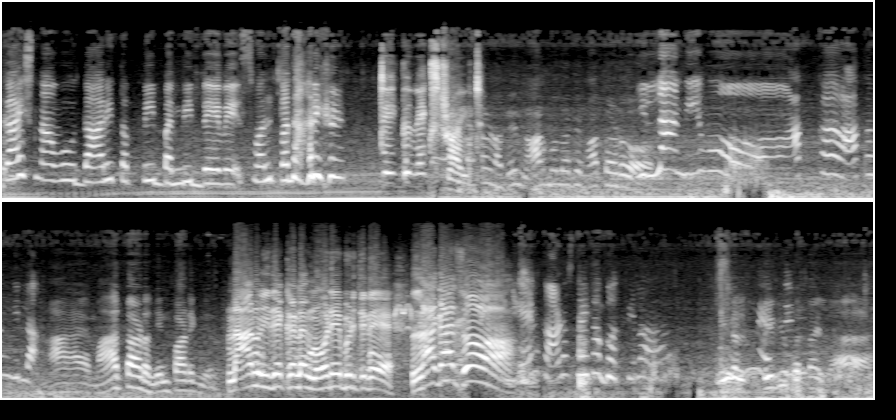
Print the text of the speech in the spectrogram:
ಗಾಯ್ಸ್ ನಾವು ದಾರಿ ತಪ್ಪಿ ಬಂದಿದ್ದೇವೆ. ಸ್ವಲ್ಪ ದಾರಿ ನಾರ್ಮಲ್ ಆಗಿ ಮಾತಾಡು. ಇಲ್ಲ ನೀವು ಅಕ್ಕ ಹಾಕಂಗಿಲ್ಲ. ಆ, ಮಾತಾಡು ನಿನ್ ಪಾಡಿಗೆ ನೀನು. ನಾನು ಇದೇ ಕಣ್ಣಾಗ ನೋಡೇ ಬಿಡ್ತೀನಿ. ಲಗಾಸು! ಏನ್ ಕಾಣಿಸ್ತೈತೋ ಗೊತ್ತಿಲ್ಲ. ನಿಂಗಲ್ ಟಿವಿ ಬರ್ತಾ ಇಲ್ವಾ?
